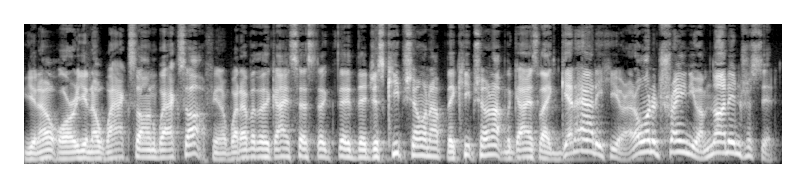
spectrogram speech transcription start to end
you know, or you know, wax on, wax off, you know, whatever the guy says. They they, they just keep showing up. They keep showing up. And the guy's like, "Get out of here! I don't want to train you. I'm not interested."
